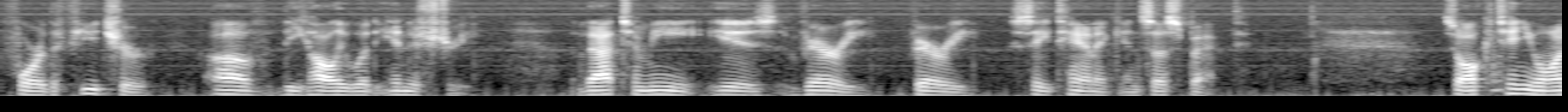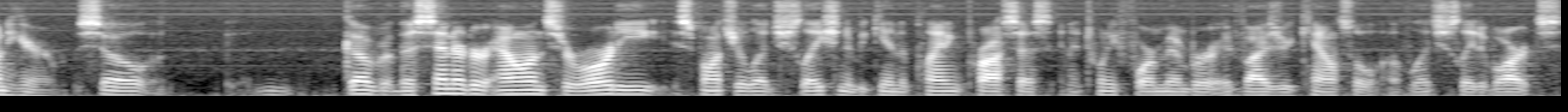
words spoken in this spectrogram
for the future of the Hollywood industry. That to me is very, very satanic and suspect. So I'll continue on here. So, Gov- the Senator Alan Sieroty sponsored legislation to begin the planning process, and a 24 member advisory council of legislative arts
